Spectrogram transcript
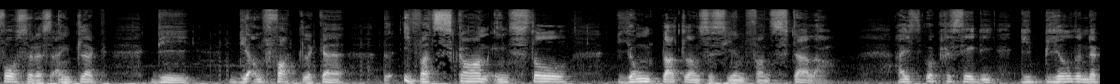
Vosser is eintlik die die aanvanklike iets wat skaam en stil jong platlandse seun van Stella. Hy het ook gesê die die beeldende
